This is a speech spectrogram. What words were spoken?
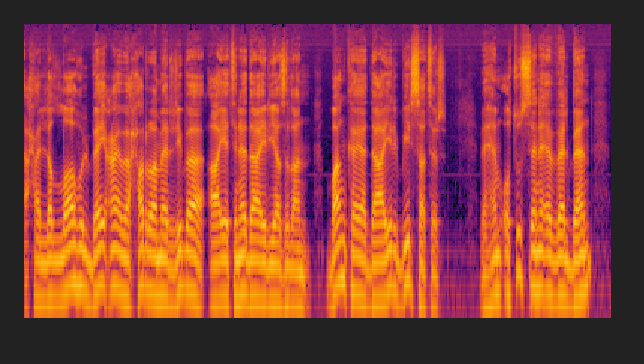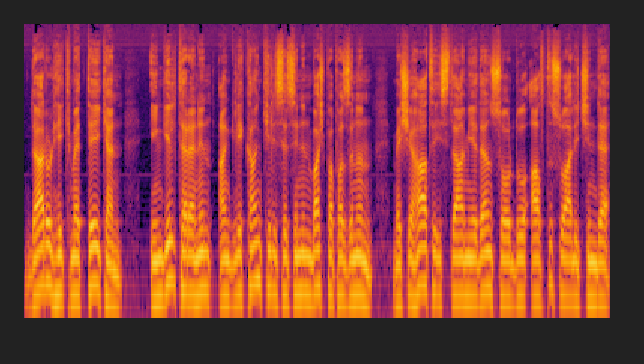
Ahallallahu'l bey'a ve harramer riba ayetine dair yazılan bankaya dair bir satır ve hem 30 sene evvel ben Darül Hikmet'teyken İngiltere'nin Anglikan Kilisesi'nin başpapazının Meşihat-ı İslamiye'den sorduğu altı sual içinde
